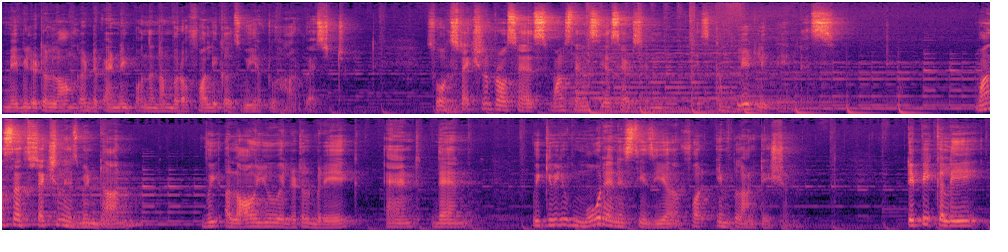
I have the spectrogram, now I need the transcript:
maybe a little longer depending upon the number of follicles we have to harvest. So extraction process, once the anesthesia sets in, is completely painless. Once the extraction has been done, we allow you a little break and then we give you more anesthesia for implantation. Typically,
